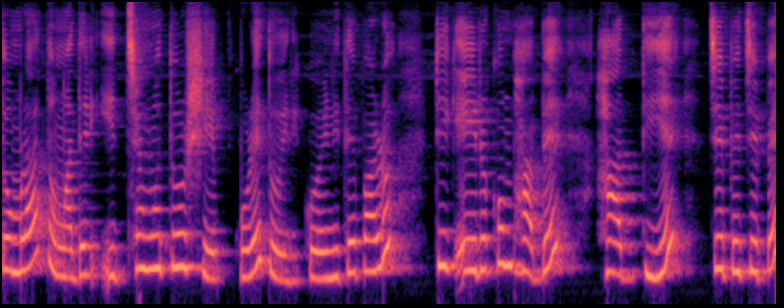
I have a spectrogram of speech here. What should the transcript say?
তোমরা তোমাদের ইচ্ছা মতো শেপ করে তৈরি করে নিতে পারো। ঠিক এইরকমভাবে হাত দিয়ে চেপে চেপে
